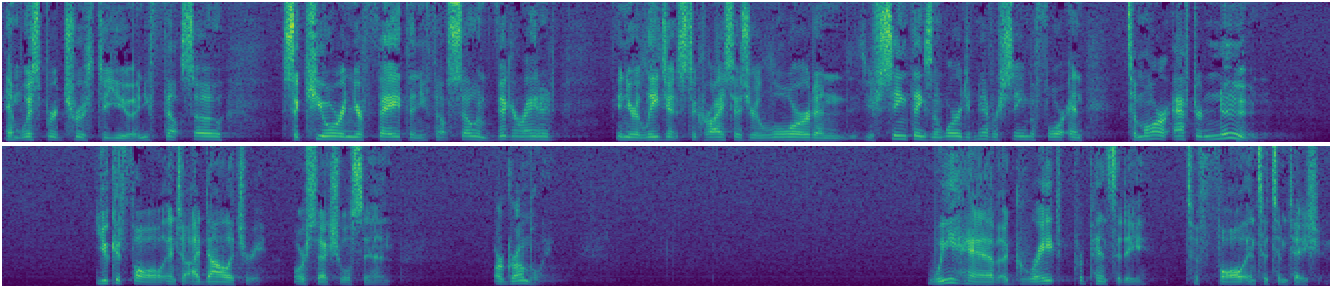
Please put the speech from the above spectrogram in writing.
and whispered truth to you, and you felt so secure in your faith, and you felt so invigorated in your allegiance to Christ as your Lord, and you're seeing things in the Word you've never seen before. And tomorrow afternoon, you could fall into idolatry or sexual sin or grumbling. We have a great propensity to fall into temptation.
